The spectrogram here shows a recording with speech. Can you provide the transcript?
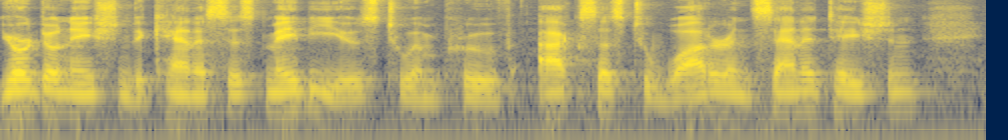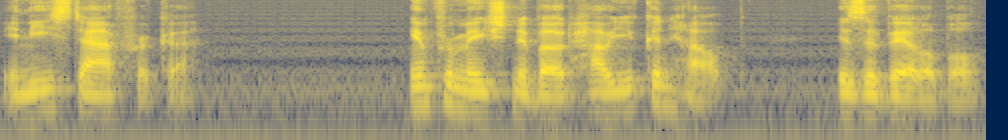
Your donation to CanAssist may be used to improve access to water and sanitation in East Africa. Information about how you can help is available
